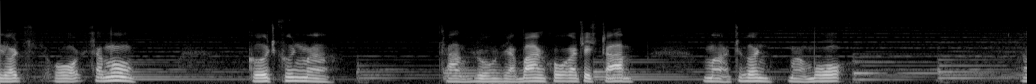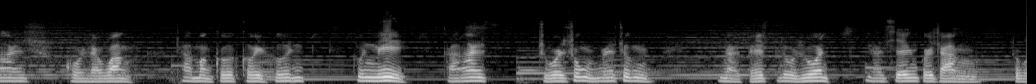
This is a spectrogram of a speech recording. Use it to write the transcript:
เลือดโอสมองเกิดขึ้นมาทางโรงพยาบาลเขาก็ติดตาม มาเตือนมาโบให้คนระวัง ถ้ามันเกิดเคยขึ้น ขึ้นมีก็ให้ช่วยส่งให้ซึ่งนายเป็ดดูยวนนายเสียงไปทางโทร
